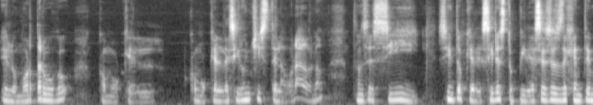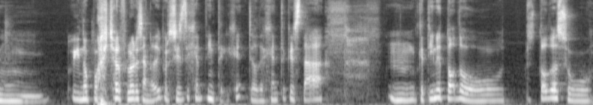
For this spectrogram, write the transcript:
el humor tarugo, como que el, como que el decir un chiste elaborado, ¿no? Entonces sí, siento que decir estupideces es de gente, y no por echar flores a nadie, pero sí es de gente inteligente o de gente que está, mm, que tiene todo, pues, toda su,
